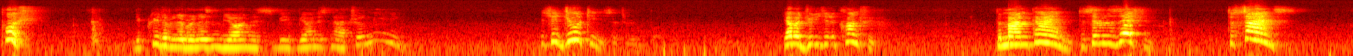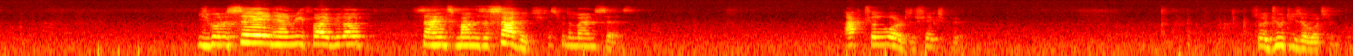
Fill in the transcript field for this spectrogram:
push the creed of liberalism beyond its, beyond its natural meaning. It's your duties that are important. You have a duty to the country, to mankind, to civilization, to science. He's going to say in Henry V, without science, man is a savage. That's what the man says. Actual words of Shakespeare. So duties are what's important.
